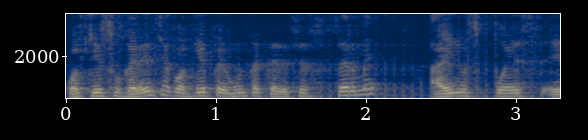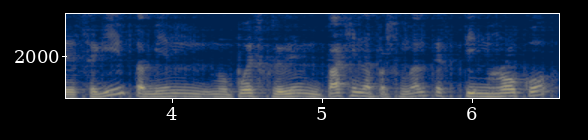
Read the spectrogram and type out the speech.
cualquier sugerencia, cualquier pregunta que desees hacerme, ahí nos puedes eh, seguir, también me puedes escribir en mi página personal que es Team Rocco,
